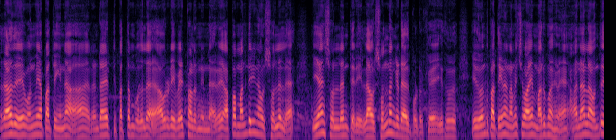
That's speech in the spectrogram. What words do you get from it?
அதாவது உண்மையாக பார்த்தீங்கன்னா ரெண்டாயிரத்தி பத்தொம்போதில் அவருடைய வேட்பாளர் நின்னார். அப்போ மந்திரின்னு அவர் சொல்லலை. ஏன் சொல்லன்னு தெரியல. அவர் சொந்தம் கிடையாது போல் இருக்கு இது இது வந்து பார்த்திங்கன்னா நமச்சிவாயம் மருமகனை. அதனால் வந்து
